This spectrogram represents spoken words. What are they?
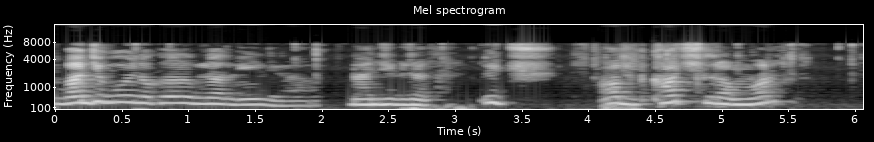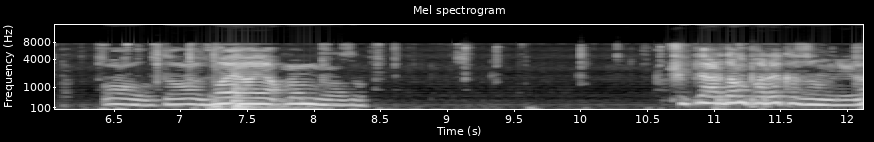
Bence bu oyun o kadar güzel değil ya. Bence güzel. 3 Abi kaç liram var? Al daha bayağı yapmam lazım. Küplerden para kazanılıyor.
